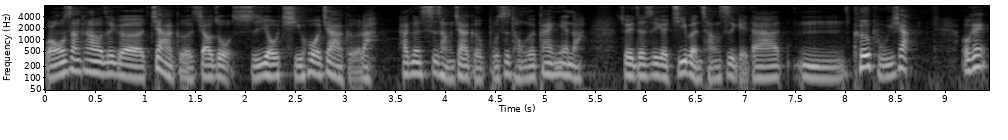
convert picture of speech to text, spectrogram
网络上看到这个价格叫做石油期货价格啦，它跟市场价格不是同个概念啦。所以这是一个基本常识，给大家嗯科普一下。OK，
